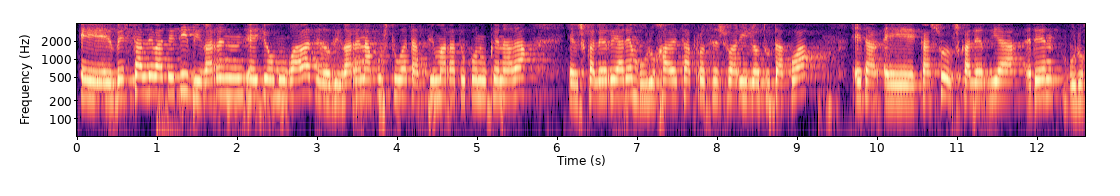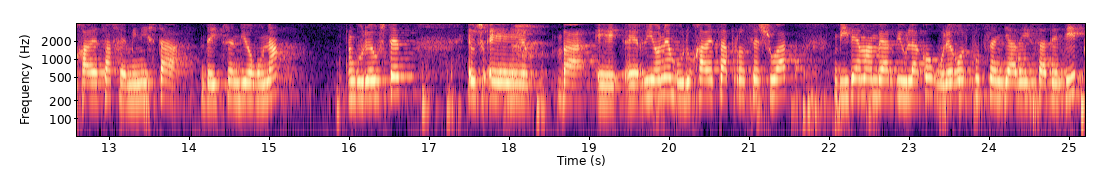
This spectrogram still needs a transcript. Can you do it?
E, bestalde batetik, bigarren jo muga bat edo bigarren apustu bat azpimarratuko nukena da Euskal Herriaren burujabetza prozesuari lotutakoa eta e, kasu Euskal Herriaren burujabetza feminista deitzen dioguna. Gure ustez, eus, e, ba, e, herri honen burujabetza prozesuak bide eman behar diulako gure gorputzen jabe izatetik,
